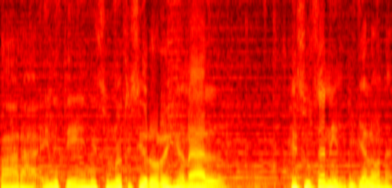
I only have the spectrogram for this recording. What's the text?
Para NTN, su noticiero regional, Jesús Daniel Villalona.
